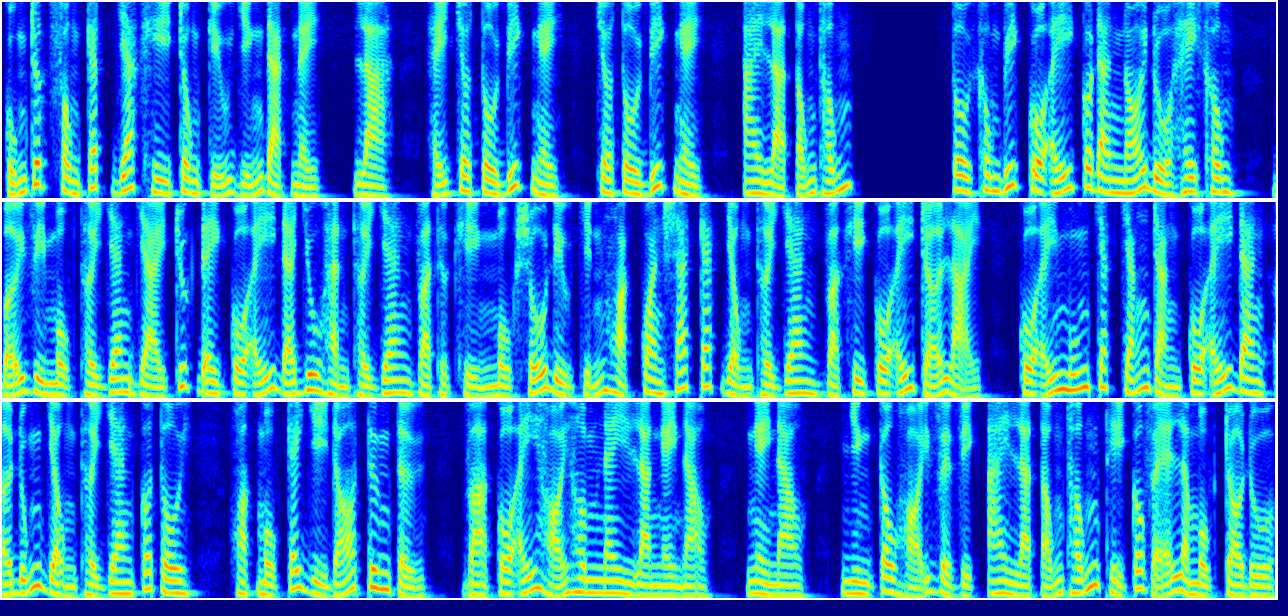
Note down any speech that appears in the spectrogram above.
cũng rất phong cách Giác Khi trong kiểu diễn đạt này, là, hãy cho tôi biết ngày, cho tôi biết ngày, ai là tổng thống. Tôi không biết cô ấy có đang nói đùa hay không, bởi vì một thời gian dài trước đây cô ấy đã du hành thời gian và thực hiện một số điều chỉnh hoặc quan sát các dòng thời gian và khi cô ấy trở lại, cô ấy muốn chắc chắn rằng cô ấy đang ở đúng dòng thời gian có tôi, hoặc một cái gì đó tương tự, và cô ấy hỏi hôm nay là ngày nào, ngày nào, nhưng câu hỏi về việc ai là tổng thống thì có vẻ là một trò đùa.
